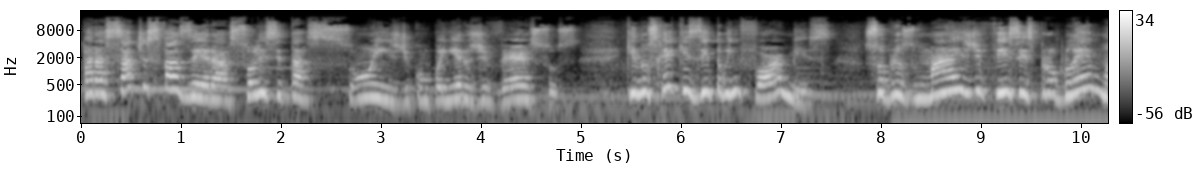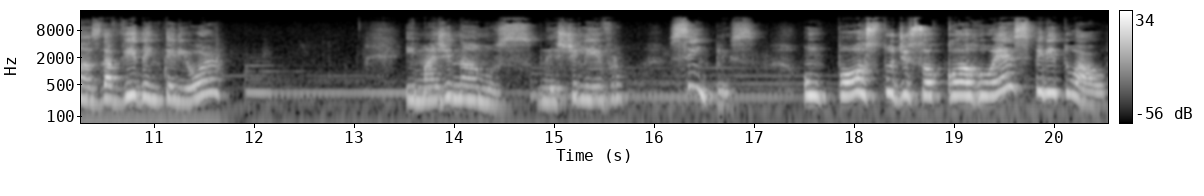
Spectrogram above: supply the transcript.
para satisfazer as solicitações de companheiros diversos que nos requisitam informes sobre os mais difíceis problemas da vida interior, imaginamos neste livro simples um posto de socorro espiritual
